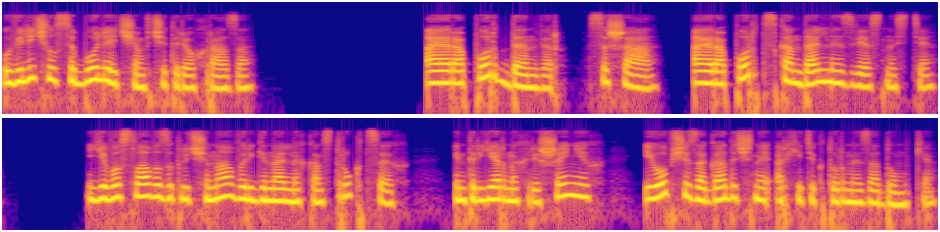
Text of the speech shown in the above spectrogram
увеличился более чем в четырех раза. Аэропорт Денвер, США. Аэропорт скандальной известности. Его слава заключена в оригинальных конструкциях, интерьерных решениях и общей загадочной архитектурной задумке.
